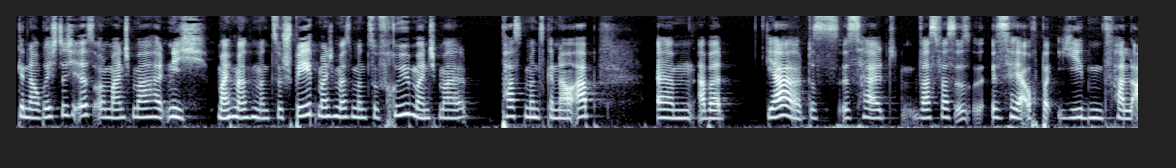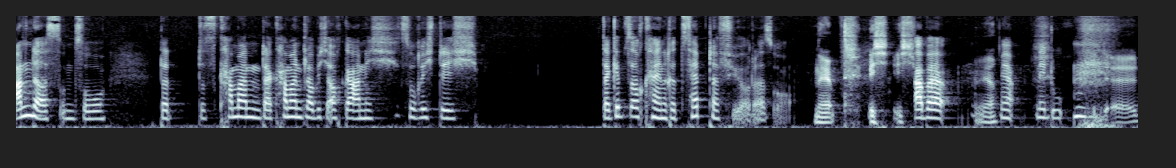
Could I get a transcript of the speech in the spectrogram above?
genau richtig ist und manchmal halt nicht. Manchmal ist man zu spät, manchmal ist man zu früh, manchmal passt man es genau ab. Ähm, aber ja, das ist halt was, was ist, ist ja auch bei jedem Fall anders und so. Das, das kann man, da kann man, glaube ich, auch gar nicht so richtig. Da gibt es auch kein Rezept dafür oder so. Nee, ich. ich aber ja. Ja, nee, du. Äh,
